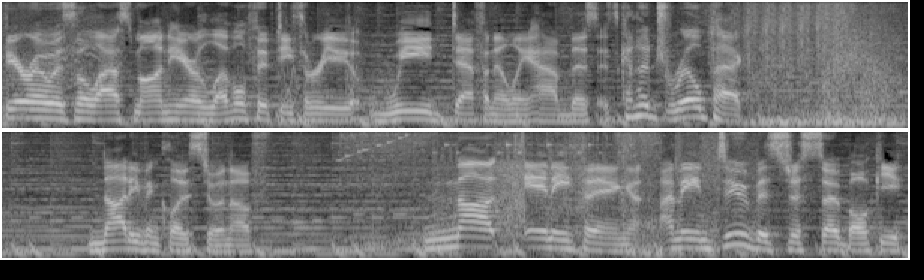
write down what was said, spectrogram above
Fearow is the last Mon here, level 53. We definitely have this. It's gonna Drill Peck. Not even close to enough. Not anything. I mean, Doob is just so bulky.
